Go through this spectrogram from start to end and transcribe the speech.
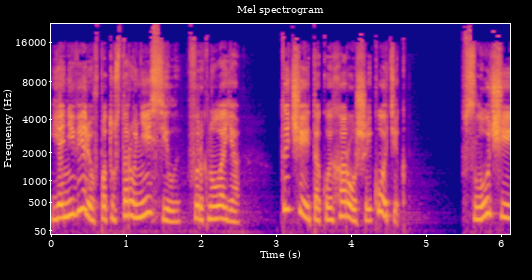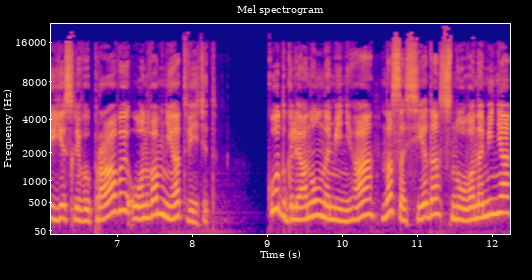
Я не верю в потусторонние силы», – фыркнула я. «Ты чей такой хороший котик?» «В случае, если вы правы, он вам не ответит. Кот глянул на меня, на соседа, снова на меня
